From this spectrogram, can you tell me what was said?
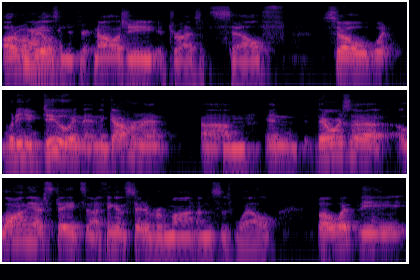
Automobile right. is new technology; it drives itself. So what what do you do in, in the government? Um, and there was a, a law in the United States, and I think in the state of Vermont on this as well. But what the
